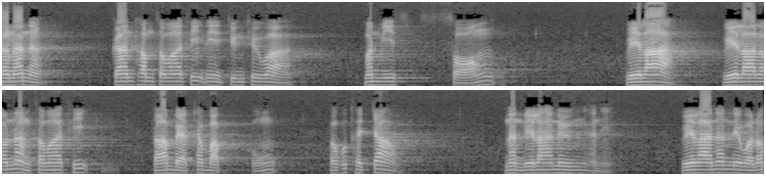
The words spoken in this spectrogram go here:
ดังนั้นน่ะ การทำสมาธินี่จึงชื่อว่ามันมีสองเวลา เวลาเรานั่งสมาธิตามแบบฉบับของพระพุทธเจ้า นั่นเวลาหนึ่งอันนี้ เวลานั้นเรียกว่าเรา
